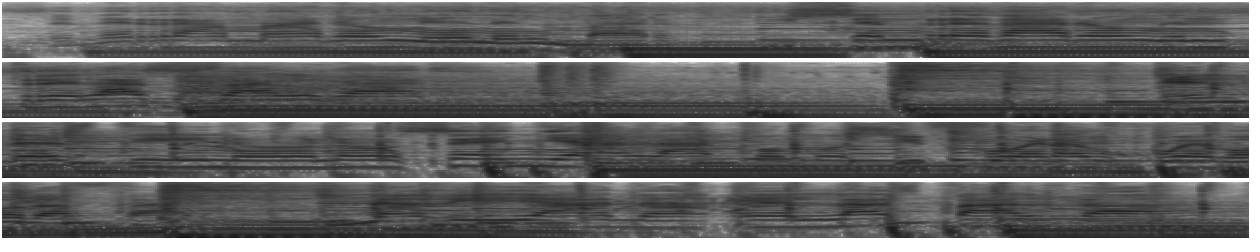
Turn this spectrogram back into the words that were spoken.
Se derramaron en el mar y se enredaron entre las algas. El destino nos señala como si fuera un juego de azar una diana en la espalda.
